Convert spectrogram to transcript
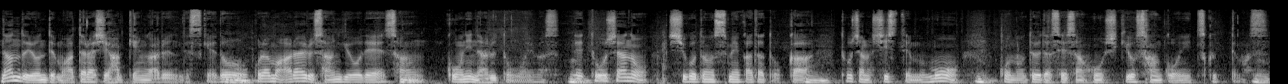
何度読んでも新しい発見があるんですけど、うん、これはまああらゆる産業で参考になると思います。うん、で当社の仕事の進め方とか、うん、当社のシステムも、このトヨタ生産方式を参考に作ってます。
